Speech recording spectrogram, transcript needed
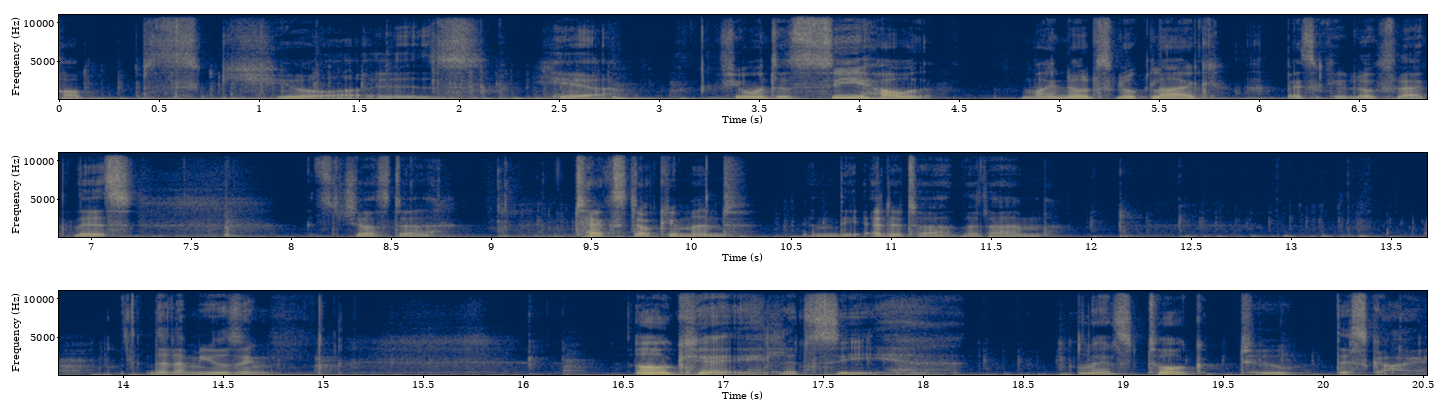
Obscure is here. If you want to see how my notes look like, basically looks like this. It's just a text document in the editor that I'm that I'm using. Okay, let's see. Let's talk to this guy.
